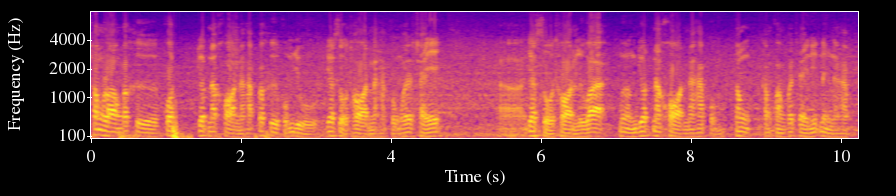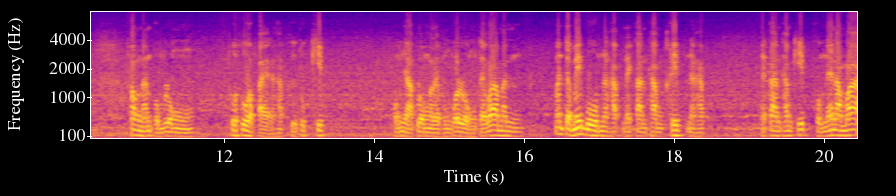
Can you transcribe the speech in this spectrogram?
ช่องรองก็คือพดยศนครนะครับ ก็คือผมอยู่ยโสธรนะครับ ผมก็จะใช้ยโสธรหรือว่าเมืองยศนครนะครับ ผมต้องทำความเข้าใจนิดนึงนะครับ ช่องนั้นผมลงทั่ว ๆ ไปนะครับ คือทุกคลิป ผมอยากลงอะไรผมก็ลง แต่ว่ามันมันจะไม่บูมนะครับ ในการทำคลิปนะครับ ในการทำคลิป ผมแนะนำว่า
